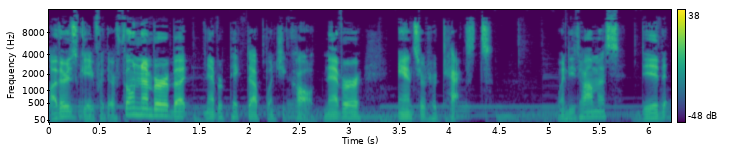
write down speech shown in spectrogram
Others gave her their phone number, but never picked up when she called, never answered her texts. Wendi Thomas did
